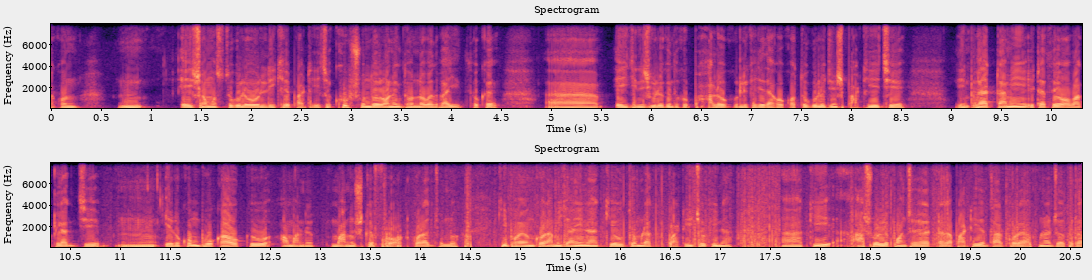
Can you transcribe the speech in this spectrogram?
এখন এই সমস্তগুলো ও লিখে পাঠিয়েছে। খুব সুন্দর, অনেক ধন্যবাদ ভাই তোকে। এই জিনিসগুলো কিন্তু খুব ভালো লিখেছে। দেখো কতগুলো জিনিস পাঠিয়েছে। ইনফ্যাক্ট আমি এটাতে অবাক লাগছে এরকম বোকাও কেউ আমার মানুষকে ফ্রড করার জন্য কি ভয়ঙ্কর, আমি জানি না কেউ তোমরা পাঠিয়েছো কি না কি আসলে পঞ্চাশ হাজার টাকা পাঠিয়ে তারপরে আপনার যতটা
